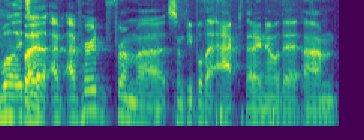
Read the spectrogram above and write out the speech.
Well, it's But- a, I've, I've heard from uh, some people that act that I know that um,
